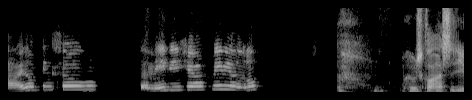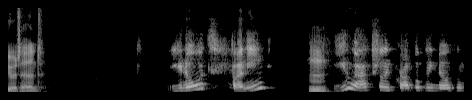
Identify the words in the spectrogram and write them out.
I don't think so, but maybe yeah, maybe a little. Whose class did you attend? You know what's funny? Hmm. You actually probably know who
